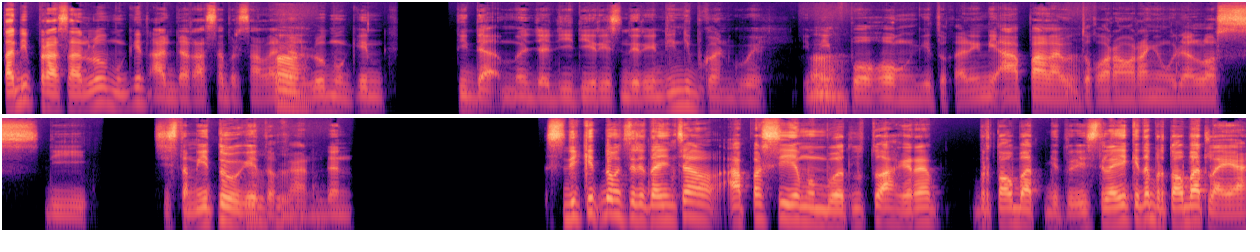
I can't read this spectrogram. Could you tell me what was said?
Tadi perasaan lu mungkin ada rasa bersalah dan Ah. lu mungkin tidak menjadi diri sendiri. Ini, ini bukan gue. Ini Ah. bohong gitu kan. Ini apalah Ah. untuk orang-orang yang udah lost di sistem itu gitu Mhm. kan. Dan sedikit dong ceritain Cal, apa sih yang membuat lu tuh akhirnya bertobat gitu. Istilahnya kita bertobat lah ya.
